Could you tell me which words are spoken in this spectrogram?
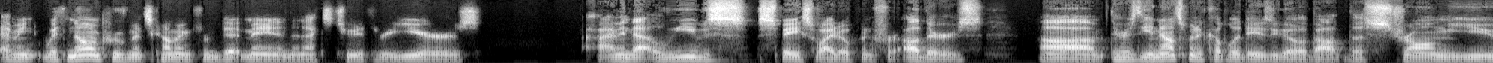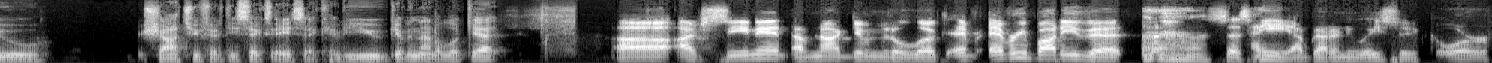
I mean, with no improvements coming from Bitmain in the next two to three years, I mean, that leaves space wide open for others. Um, there was the announcement a couple of days ago about the StrongU SHA 256 ASIC. Have you given that a look yet? Uh, I've seen it. I've not given it a look. Everybody that says, "Hey, I've got a new ASIC," or,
